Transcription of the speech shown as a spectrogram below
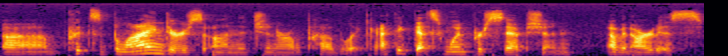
um, puts blinders on the general public. I think that's one perception of an artist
